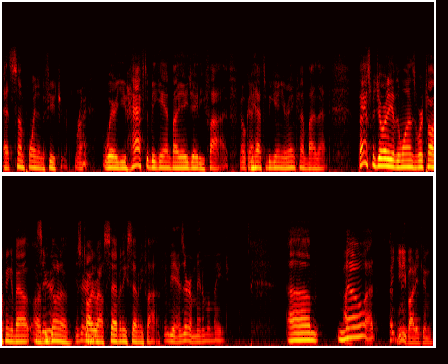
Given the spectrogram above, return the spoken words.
at some point in the future Right. Where you have to begin by age 85. Okay. You have to begin your income by that. Vast majority of the ones we're talking about are there- going to start a- around 70, 75. Yeah. Is there a minimum age? Um, no, I, I think anybody can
